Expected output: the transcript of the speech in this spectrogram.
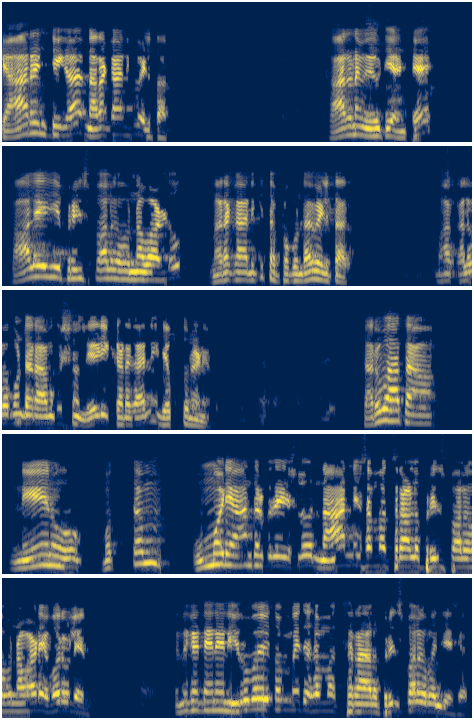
గ్యారంటీగా నరకానికి వెళ్తాను కారణం ఏమిటి అంటే కాలేజీ ప్రిన్సిపాల్గా ఉన్నవాళ్ళు నరకానికి తప్పకుండా వెళ్తారు మా కల్వకుంట రామకృష్ణ లేడీ ఇక్కడ కానీ చెప్తున్నాను నేను. తరువాత నేను మొత్తం ఉమ్మడి ఆంధ్రప్రదేశ్లో నాన్ని సంవత్సరాలు ప్రిన్సిపాల్గా ఉన్నవాడు ఎవరూ లేరు. ఎందుకంటే నేను ఇరవై తొమ్మిది సంవత్సరాలు ప్రిన్సిపాల్గా పనిచేశాను.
